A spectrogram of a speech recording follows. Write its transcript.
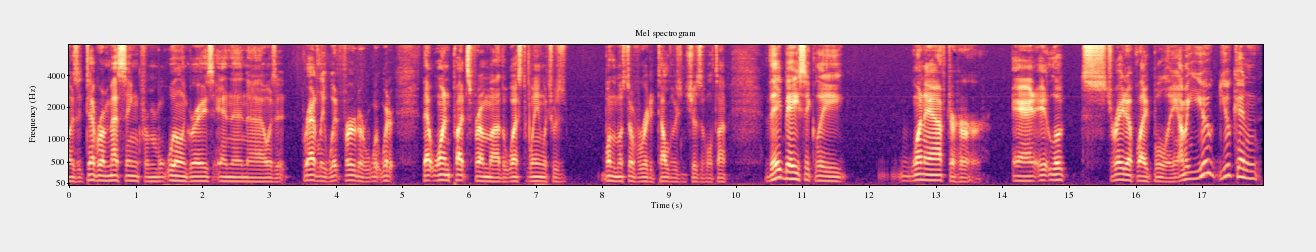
was it Debra Messing from Will and Grace, and then uh, was it Bradley Whitford or what that one putz from uh, The West Wing, which was one of the most overrated television shows of all time. They basically went after her, and it looked straight up like bullying. I mean, you you can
